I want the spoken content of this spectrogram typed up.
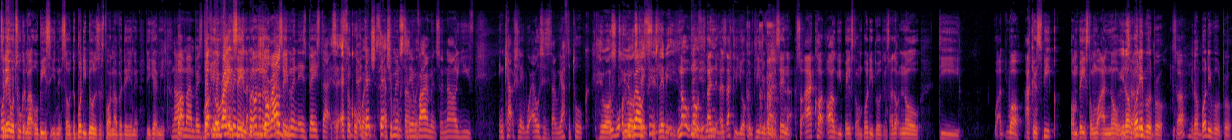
today we're talking about obesity in it. So the bodybuilders is for another day in it. You get me? No, but, man, but it's but you're right in relevant saying that. No, no, no. Your right in saying that. argument is based that It's an ethical a point, det- it's an ethical detriment to the environment. So now you've encapsulate what else is that we have to talk. Who else? wh- Who, else, takes this liberty? No, no, and exactly. You're completely right in saying that. So I can't argue based on bodybuilding. So I don't know the. Well, I can speak on based on what I know. You don't terms- bodybuild, bro. Sir? You don't bodybuild, bro.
